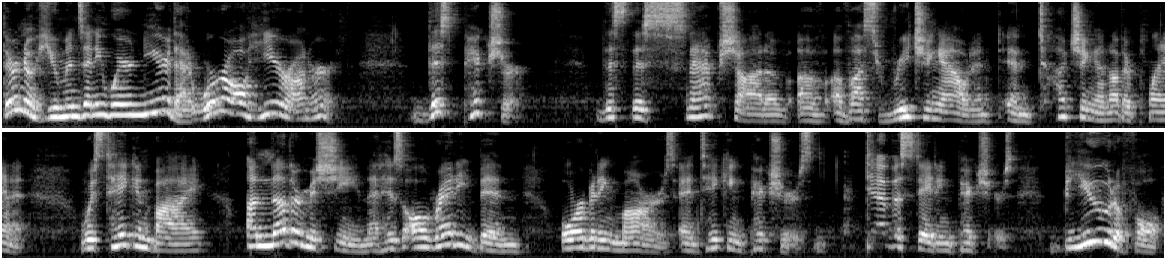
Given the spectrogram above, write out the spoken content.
There are no humans anywhere near that. We're all here on Earth. This picture, this, this snapshot of, of, of us reaching out and, and touching another planet was taken by another machine that has already been orbiting Mars and taking pictures, devastating pictures, beautiful,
